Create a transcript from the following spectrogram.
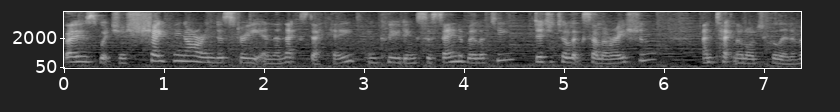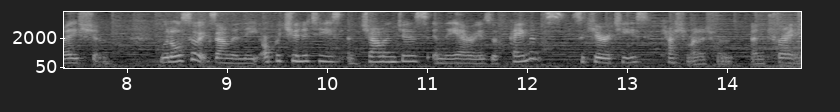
those which are shaping our industry in the next decade, including sustainability, digital acceleration, and technological innovation. We'll also examine the opportunities and challenges in the areas of payments, securities, cash management, and trade.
